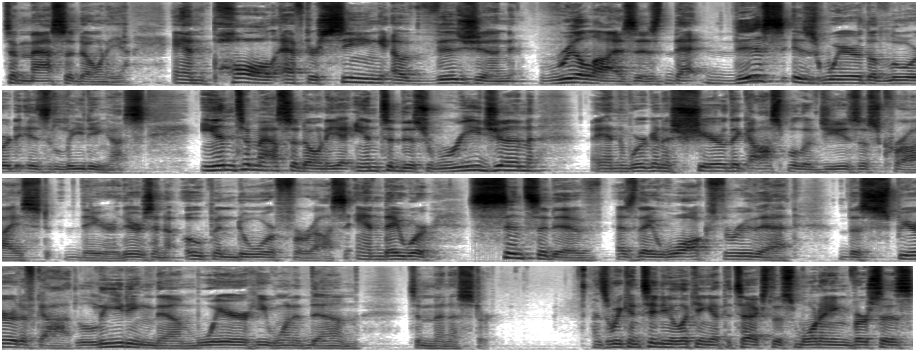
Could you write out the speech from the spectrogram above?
to Macedonia. And Paul, after seeing a vision, realizes that this is where the Lord is leading us into Macedonia, into this region and we're going to share the gospel of Jesus Christ there. There's an open door for us. And they were sensitive as they walked through that, the Spirit of God leading them where He wanted them to minister. As we continue looking at the text this morning, verses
